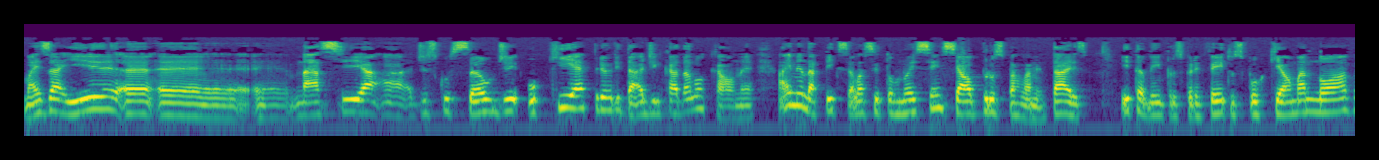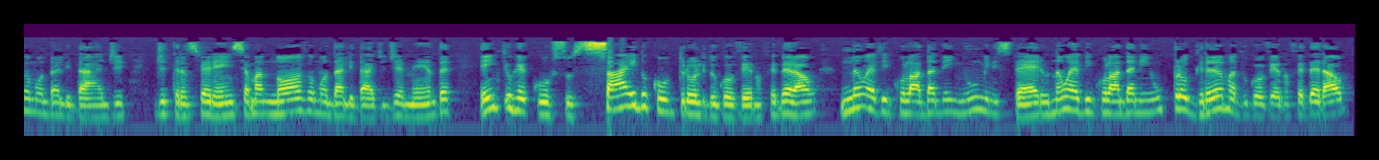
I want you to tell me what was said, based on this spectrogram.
Mas aí é, é, é, nasce a, a, discussão de o que é prioridade em cada local. Né? A emenda PIX ela se tornou essencial para os parlamentares e também para os prefeitos, porque é uma nova modalidade de transferência, uma nova modalidade de emenda em que o recurso sai do controle do governo federal, não é vinculado a nenhum ministério, não é vinculado a nenhum programa do governo federal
